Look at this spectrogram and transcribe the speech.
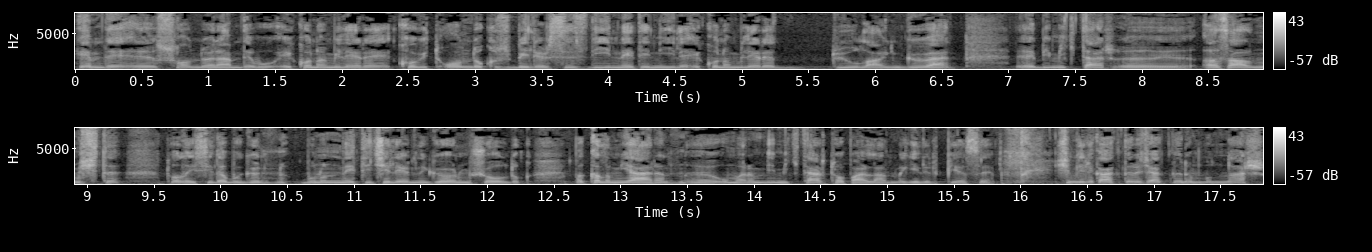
hem de e, son dönemde bu ekonomilere Covid-19 belirsizliği nedeniyle ekonomilere duyulan güven e, bir miktar e, azalmıştı. Dolayısıyla bugün bunun neticelerini görmüş olduk. Bakalım yarın e, umarım bir miktar toparlanma gelir piyasaya. Şimdilik aktaracaklarım bunlar.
